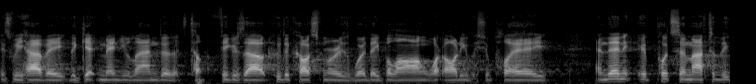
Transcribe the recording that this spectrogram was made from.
is we have a, the get menu lambda that figures out who the customer is, where they belong, what audio we should play, and then it puts them, after the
